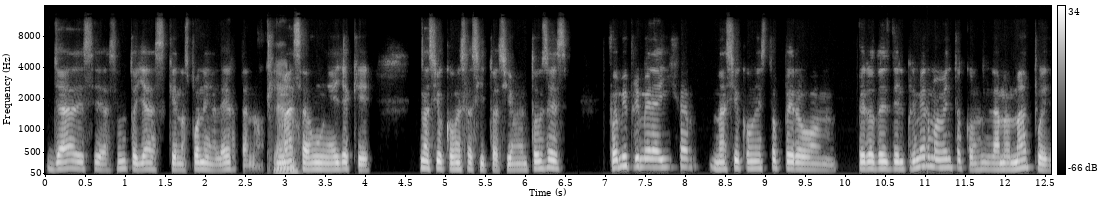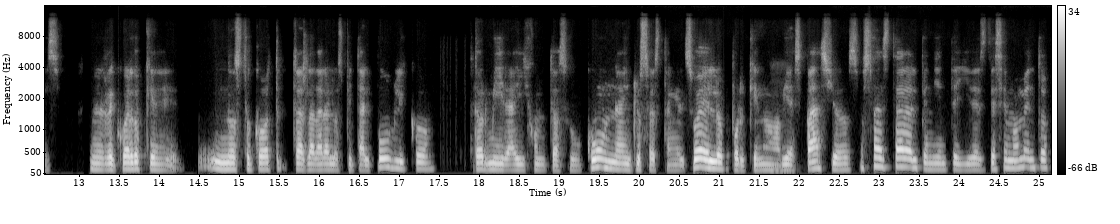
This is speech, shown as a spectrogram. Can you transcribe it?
ya ese asunto ya es que nos pone en alerta, ¿no? Más aún ella que nació con esa situación. Entonces, fue mi primera hija, nació con esto, pero, pero desde el primer momento con la mamá, pues me recuerdo que nos tocó trasladar al hospital público, dormir ahí junto a su cuna, incluso hasta en el suelo, porque no había espacios, o sea, estar al pendiente y desde ese momento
